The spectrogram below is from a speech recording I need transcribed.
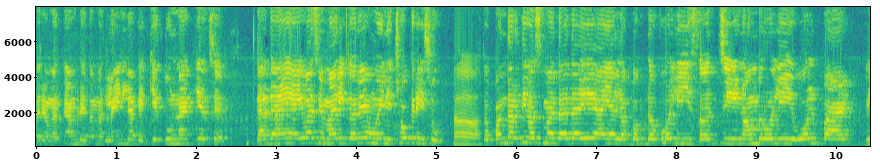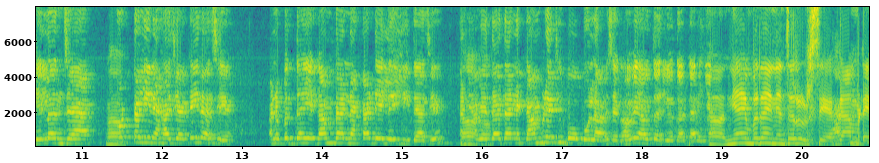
અરે અમાર ગામડે તમારે લાઈન લાગે કે તું ના કે છે. દાદા અહીંયા આવ્યા છે મારી ઘરે હું એની છોકરી છું. તો પંદર દિવસમાં દાદા એ અહીંયા લગભગ ડભોલી સચિન અમરોલી ઓલપાડ વેલંજા ટોટલી ને હાજા કર્યા છે. અને બધા એ ગામડાના કાડે લઈ લીધા છે. અને હવે. દાદાને ગામડેથી બહુ બોલાવે છે હવે આવતા રહ્યો દાદા અહીંયા. હા ન્યાય બધાને જરૂર છે ગામડે.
